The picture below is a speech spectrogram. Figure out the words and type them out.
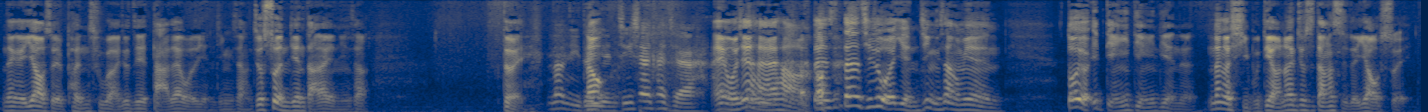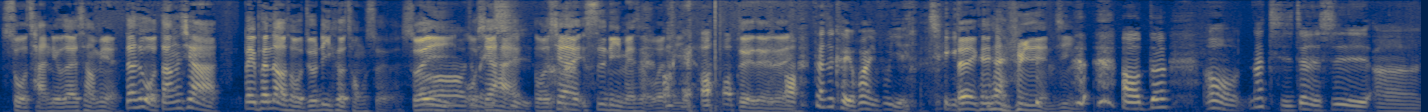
那个药水喷出来，就直接打在我的眼睛上，就瞬间打在眼睛上。对，那你的眼睛现在看起来还，哎、我现在还好，但是但是其实我的眼镜上面都有一点一点一点的，那个洗不掉，那就是当时的药水所残留在上面。但是我当下被喷到的时候，我就立刻冲水了，所以我现在还我现在视力没什么问题。哦对对对，哦，但是可以换一副眼镜。对，可以换一副眼镜。好的哦，那其实真的是呃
